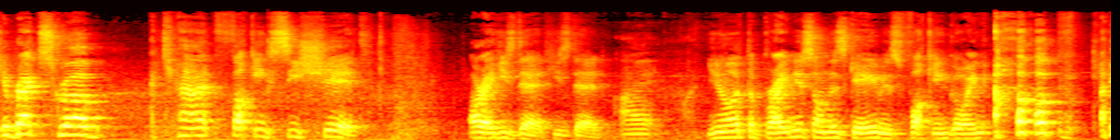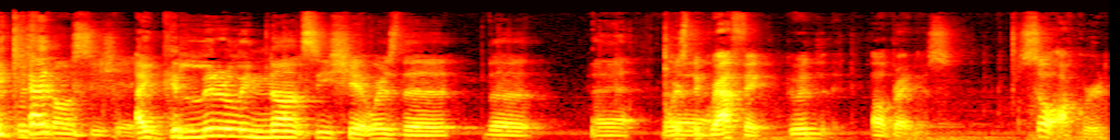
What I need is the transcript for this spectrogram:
Get back, scrub. I can't fucking see shit. All right, he's dead. He's dead. I. You know what? The brightness on this game is fucking going up. I can't. don't see shit. I could literally not see shit. Where's the the Uh, Where's the uh, graphic? Good. Oh, brightness. So awkward.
